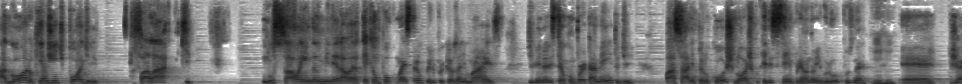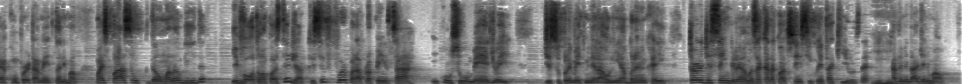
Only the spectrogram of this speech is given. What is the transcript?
Agora, o que a gente pode falar que no sal ainda, no mineral, é até que é um pouco mais tranquilo, porque os animais, divino, eles têm o comportamento de passarem pelo coxo, lógico que eles sempre andam em grupos, né? Uhum. É, já é comportamento do animal, mas passam, dão uma lambida e voltam a pastejar. Porque se for parar para pensar, um consumo médio aí de suplemento mineral linha branca aí, em torno de 100 gramas a cada 450 quilos, né? Uhum. Cada unidade animal.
